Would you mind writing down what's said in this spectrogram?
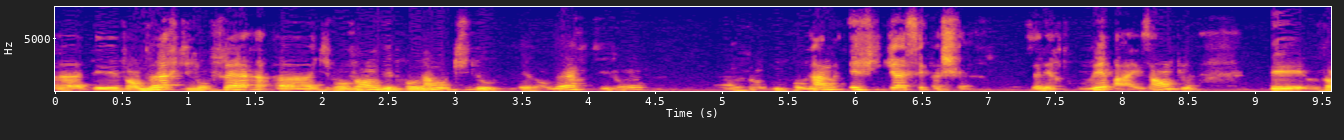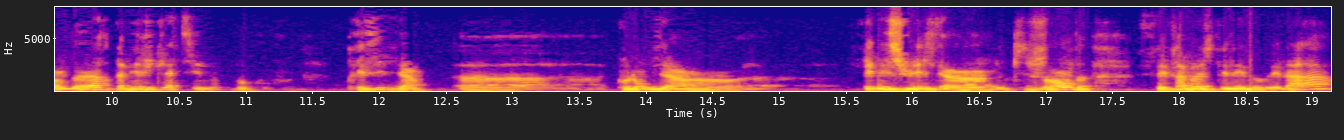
Euh, des vendeurs qui vont faire, euh, qui vont vendre des programmes au kilo, des vendeurs qui vont euh, vendre des programmes efficaces et pas chers. Vous allez retrouver par exemple des vendeurs d'Amérique latine, beaucoup, brésiliens, colombiens, vénézuéliens, qui vendent ces fameuses telenovelas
